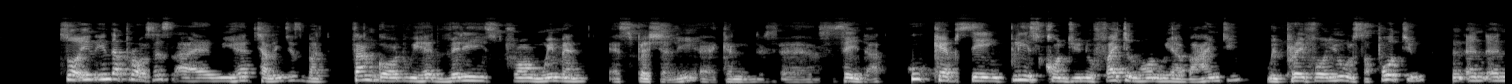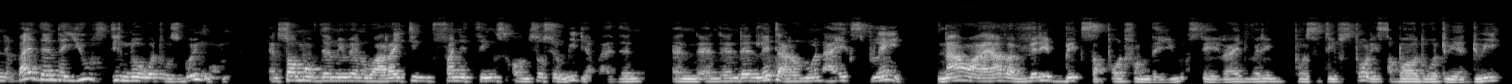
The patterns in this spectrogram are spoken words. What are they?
So in, in the process, I, we had challenges, but thank God we had very strong women, especially, I can uh, say that, who kept saying, please continue fighting on. We are behind you. We'll pray for you. We'll support you. And, and, and by then, the youth didn't know what was going on. And some of them even were writing funny things on social media by then. And, and, and then later on, when I explained now I have a very big support from the youth. They write very positive stories about what we are doing.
